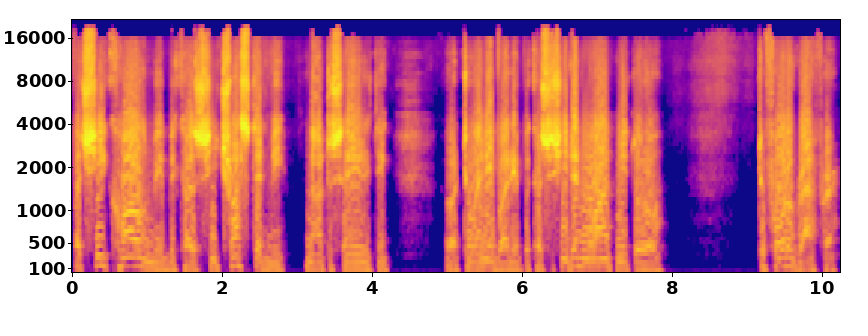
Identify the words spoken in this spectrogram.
But she called me because she trusted me not to say anything or to anybody because she didn't want me to to photograph her,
